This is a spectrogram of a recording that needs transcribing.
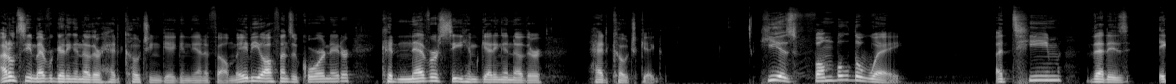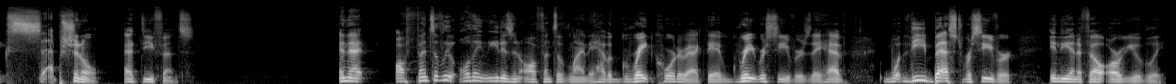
I don't see him ever getting another head coaching gig in the NFL. Maybe offensive coordinator, could never see him getting another head coach gig. He has fumbled away a team that is exceptional at defense. And that offensively, all they need is an offensive line. They have a great quarterback. They have great receivers. They have the best receiver in the NFL, arguably.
